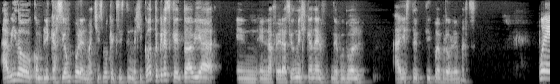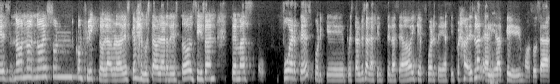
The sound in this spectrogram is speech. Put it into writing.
¿ha habido complicación por el machismo que existe en México? ¿Tú crees que todavía en, en la Federación Mexicana de, Fútbol hay este tipo de problemas? Pues no, no, no es un conflicto. La verdad es que me gusta hablar de esto. Sí son temas fuertes, porque pues tal vez a la gente se la hace, ay, qué fuerte y así, pero es la realidad que vivimos, o sea,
